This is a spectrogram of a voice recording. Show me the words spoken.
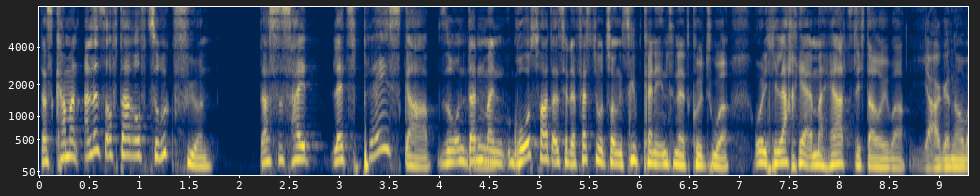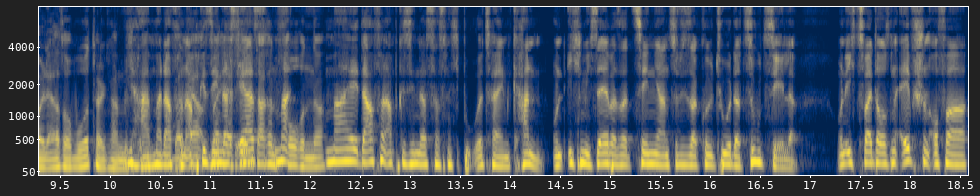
Das kann man alles auf darauf zurückführen. Dass es halt Let's Plays gab. So, und dann mein Großvater ist ja der festen Überzeugung, es gibt keine Internetkultur. Und ich lache ja immer herzlich darüber. Ja, genau, weil er es auch beurteilen kann. Ja, mal davon Weil er- abgesehen, weil dass er in mal, Foren, ne? mal davon abgesehen, dass das nicht beurteilen kann. Und ich mich selber seit zehn Jahren zu dieser Kultur dazuzähle. Und ich 2011 schon auf der,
